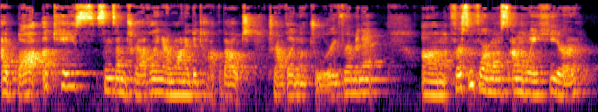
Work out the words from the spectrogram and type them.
I bought a case since I'm traveling. I wanted to talk about traveling with jewelry for a minute. Um, first and foremost, on the way here,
